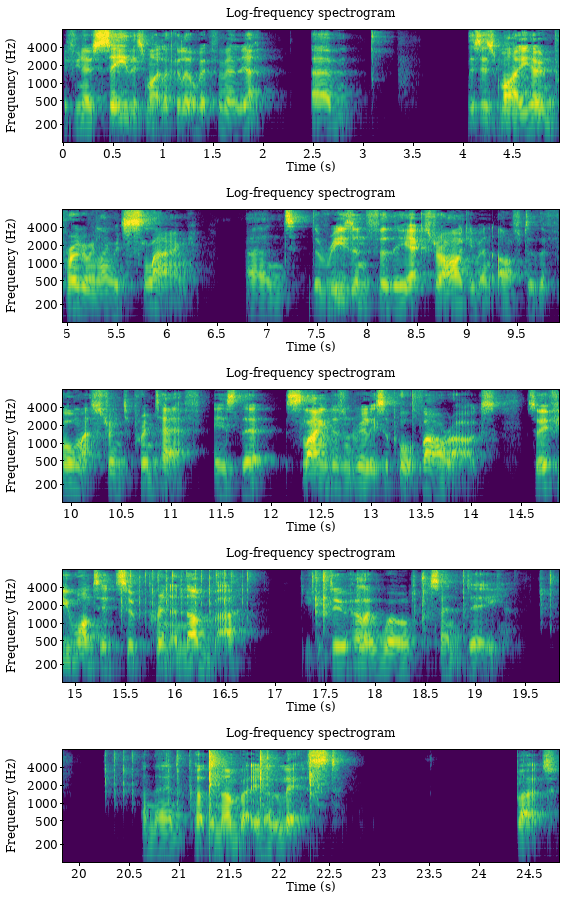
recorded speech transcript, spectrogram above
If you know C, this might look a little bit familiar. Um, this is my own programming language, slang. And the reason for the extra argument after the format string to printf is that slang doesn't really support var args. So if you wanted to print a number, you could do hello world percent %d and then put the number in a list. But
